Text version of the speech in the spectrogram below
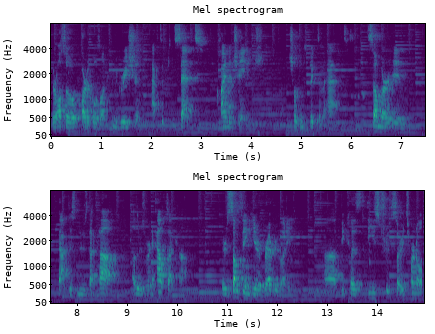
there are also articles on immigration, active consent, climate change, Children's Victim Act. Some are in BaptistNews.com, others are in Out.com. There's something here for everybody uh, because these truths are eternal.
